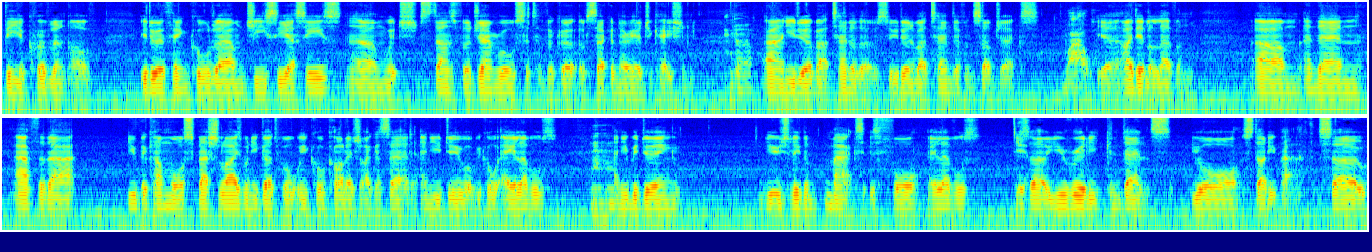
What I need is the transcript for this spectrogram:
the equivalent of, you do a thing called um, GCSEs, um, which stands for General Certificate of Secondary Education, Yeah. and you do about ten of those. So you're doing about ten different subjects. Wow. Yeah, I did eleven, um, and then after that, you become more specialized when you go to what we call college, like I said, and you do what we call A levels, Mhm. and you'll be doing. Usually, the max is four A levels. Yeah. So you really condense your study path. So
